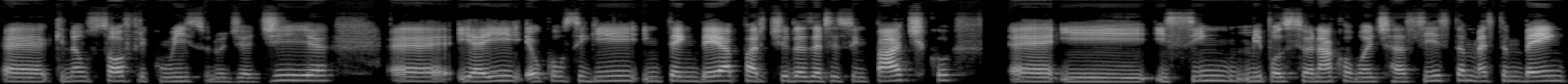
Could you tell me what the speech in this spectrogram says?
é, que não sofre com isso no dia a dia, é, e aí eu consegui entender a partir do exercício empático é, e, e, sim me posicionar como antirracista, mas também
